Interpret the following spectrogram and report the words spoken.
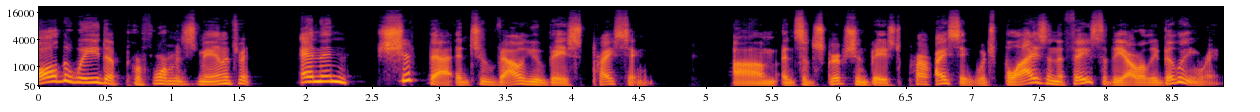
all the way to performance management, and then shift that into value based pricing um, and subscription based pricing, which flies in the face of the hourly billing rate.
